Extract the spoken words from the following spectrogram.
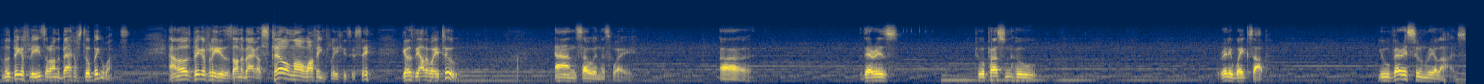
And those bigger fleas are on the back of still bigger ones. And those bigger fleas on the back of still more whopping fleas, you see? It goes the other way too. And so, in this way, uh, there is to a person who really wakes up, you very soon realize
